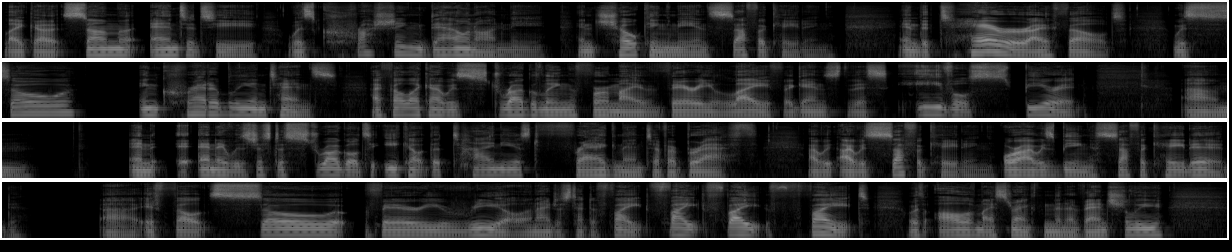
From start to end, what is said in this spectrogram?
like a, uh, some entity was crushing down on me and choking me and suffocating. And the terror I felt was so incredibly intense. I felt like I was struggling for my very life against this evil spirit um, and and it was just a struggle to eke out the tiniest fragment of a breath. I, w- I was suffocating, or I was being suffocated. Uh, it felt so very real, and I just had to fight, fight, fight, fight with all of my strength. And then eventually,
